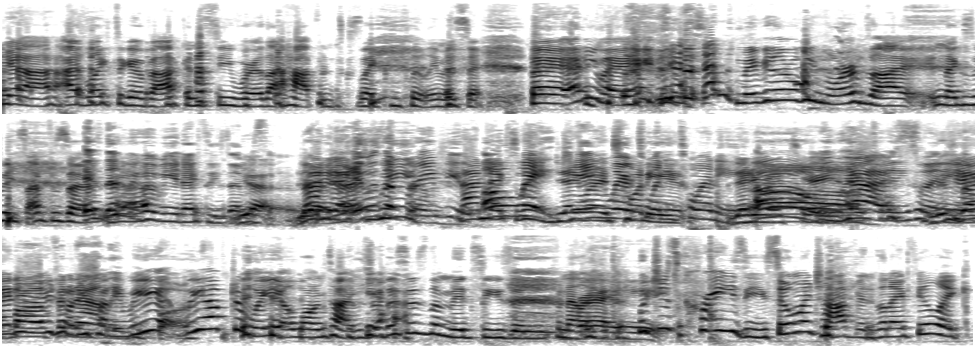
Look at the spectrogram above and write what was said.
Yeah, I'd like to go back and see where that happens because I completely missed it. But anyway, maybe there will be more of that in next week's episode. It's definitely Yeah. gonna be next week's episode. Yeah. Not it was week. a preview. Not oh next wait, week. January January 20th. 2020. January Oh, 20th. yes. 2020. January 2020. We, we have to wait a long time. So this is the mid-season finale, Right. which is crazy. So much happens, and I feel like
